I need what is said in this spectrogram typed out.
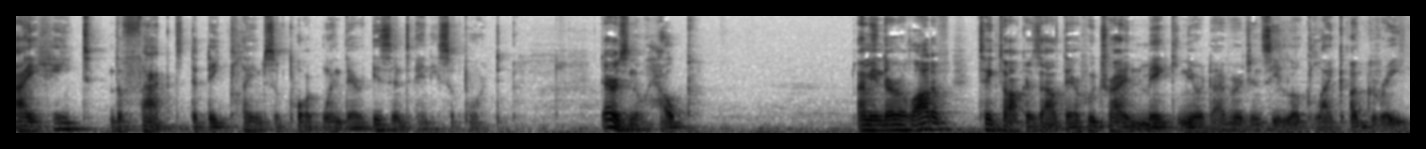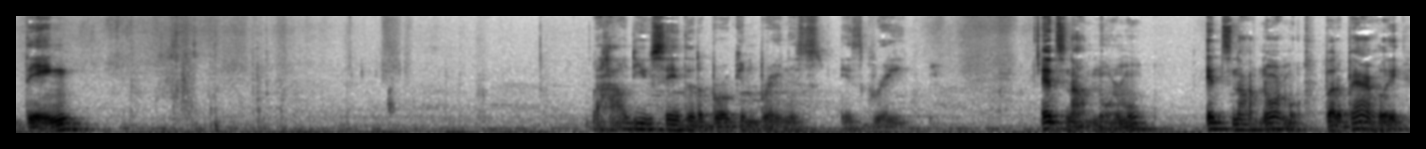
I hate the fact that they claim support when there isn't any support. There is no help. I mean, there are a lot of TikTokers out there who try and make neurodivergency look like a great thing. But how do you say that a broken brain is, is great? It's not normal it's not normal. But apparently,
